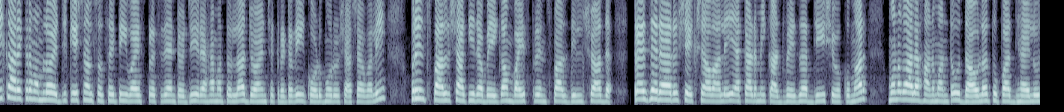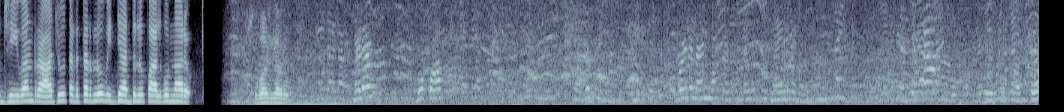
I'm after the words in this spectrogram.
ఈ కార్యక్రమంలో educational society vice president G. Rahamatullah joint secretary Kodumuru Shashavali principal Shakira Begum vice principal Dilshad treasurer Sheikh Shavali academic advisor G. Shivakumar Munagala Hanumanthu Daulat ఉపాధ్యాయులు జీవన్ రాజు తదితరులు విద్యార్థులు పాల్గొన్నారు. సుభాష్ గారు मैडम वो पास कोई नहीं line after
